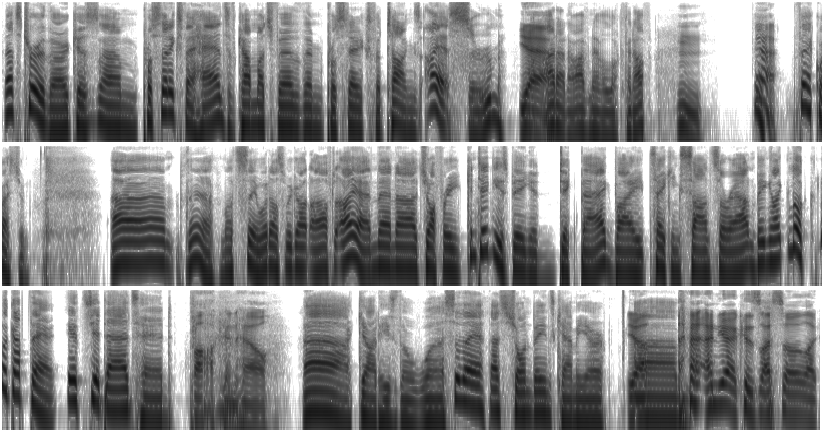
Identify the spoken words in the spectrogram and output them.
that's true though, because um, prosthetics for hands have come much further than prosthetics for tongues. I assume. yeah. I don't know. I've never looked it up. Hmm. Yeah. Fair question. Um, yeah, let's see what else we got after. Oh yeah, and then uh, Joffrey continues being a dickbag by taking Sansa out and being like, "Look, look up there, it's your dad's head." Fucking hell. Ah, God, he's the worst. So there, that's Sean Bean's cameo. Yeah. Um, and yeah, because I saw like,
